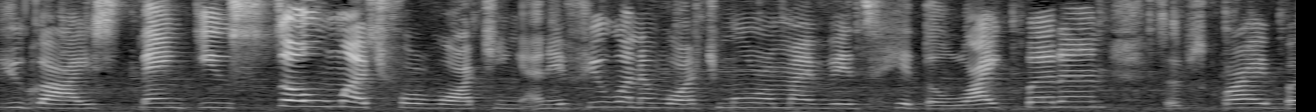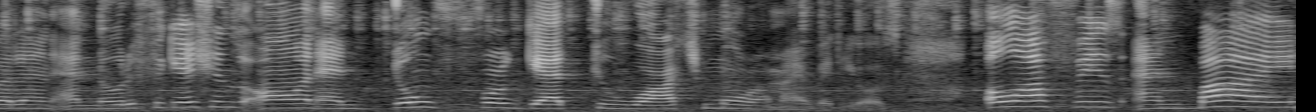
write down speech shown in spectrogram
you guys, thank you so much for watching. And if you want to watch more of my vids, hit the like button, subscribe button, and notifications on. And don't forget to watch more of my videos. Allah Hafiz and bye.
